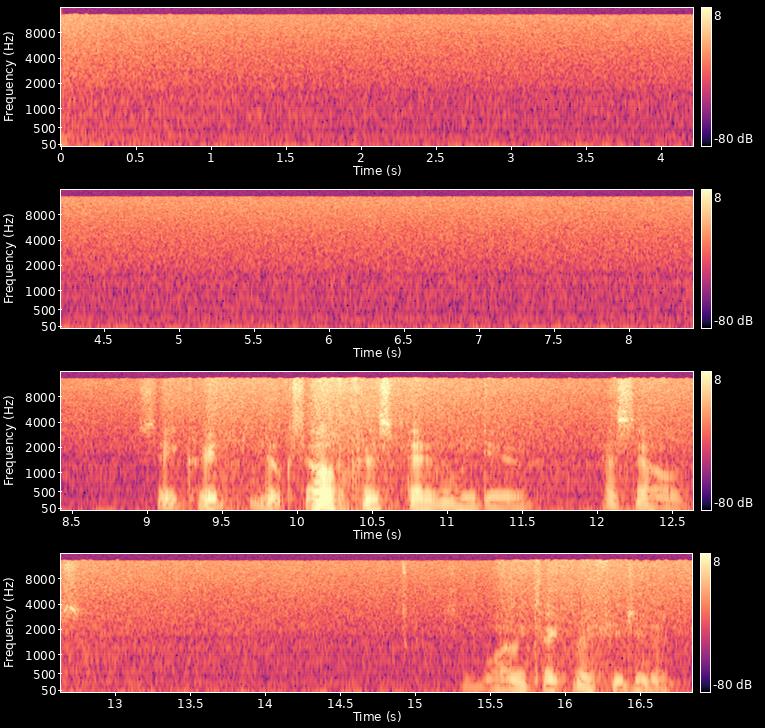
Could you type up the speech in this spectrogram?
Sacred looks after us better than we do ourselves. This is why we take refuge in it.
